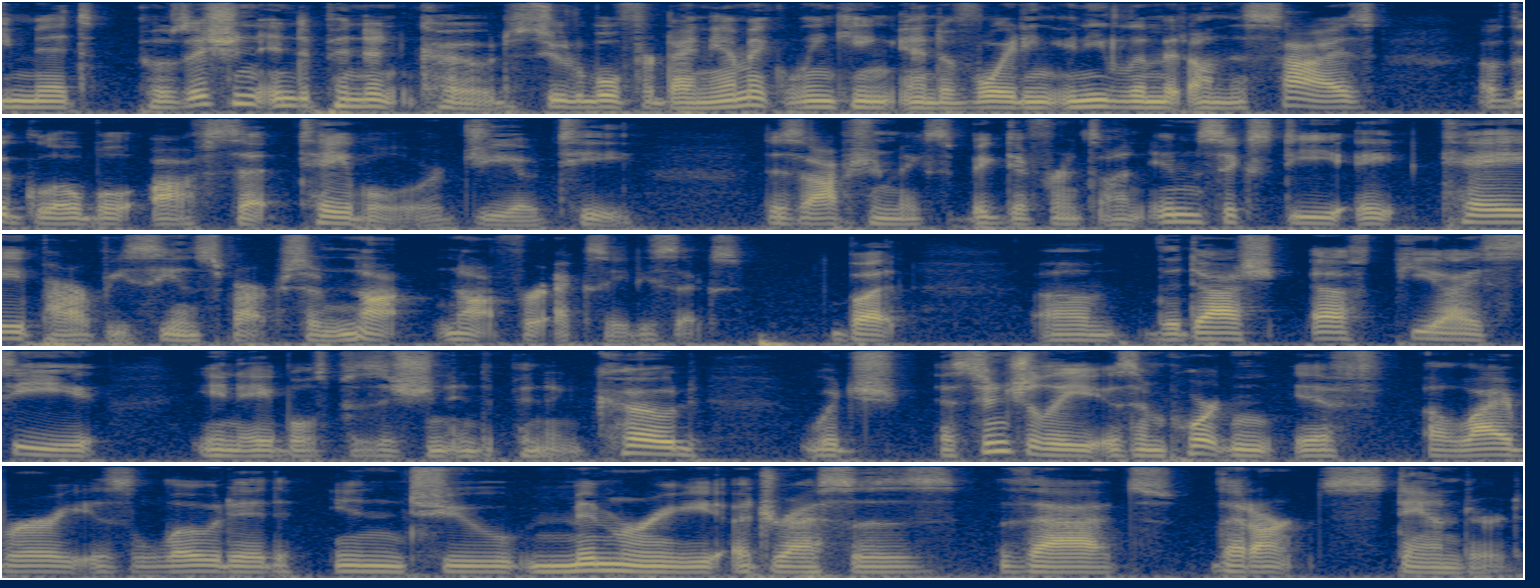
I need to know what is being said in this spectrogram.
emit position independent code suitable for dynamic linking and avoiding any limit on the size of the global offset table or GOT. This option makes a big difference on M60, 8K, PowerPC, and SPARC, so not, not for x86. But um, the dash FPIC enables position independent code, which essentially is important if a library is loaded into memory addresses that that aren't standard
